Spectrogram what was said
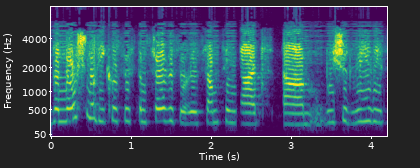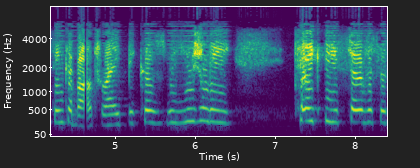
the notion of ecosystem services is something that um, we should really think about, right? Because we usually take these services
